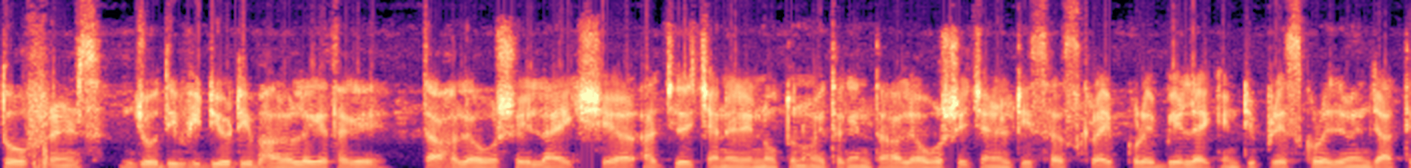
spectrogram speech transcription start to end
তো ফ্রেন্ডস যদি ভিডিওটি ভালো লেগে থাকে, তাহলে অবশ্যই লাইক শেয়ার আর যদি চ্যানেলে নতুন হয়ে থাকেন, তাহলে অবশ্যই চ্যানেলটি সাবস্ক্রাইব করে বেল আইকনটি প্রেস করে দেবেন, যাতে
